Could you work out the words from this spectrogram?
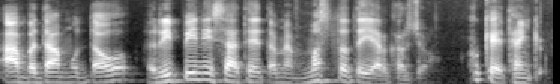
આ બધા મુદ્દાઓ રીપીની સાથે તમે મસ્ત તૈયાર કરજો. Okay, thank you.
